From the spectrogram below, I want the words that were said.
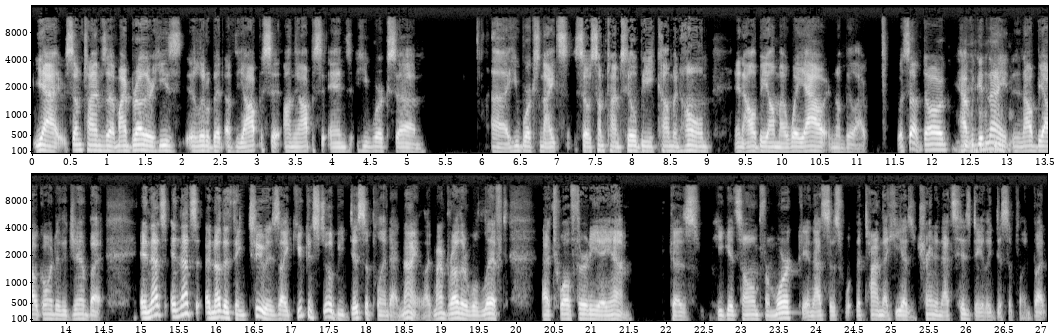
yeah sometimes uh, my brother he's a little bit of the opposite on the opposite end he works um, uh, he works nights so sometimes he'll be coming home and I'll be on my way out and I'll be like, "What's up, dog? Have a good night." And I'll be out going to the gym, but and that's and that's another thing too is like you can still be disciplined at night. Like my brother will lift at 12:30 a.m. because he gets home from work and that's just the time that he has to train and that's his daily discipline. But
